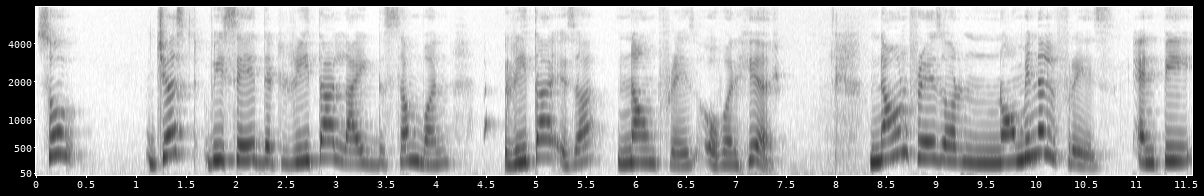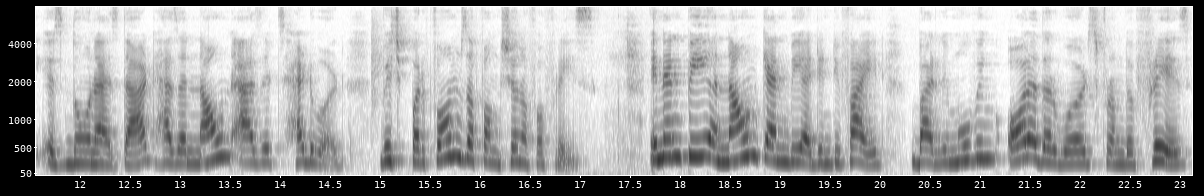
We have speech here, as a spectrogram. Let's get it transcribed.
So just we say that Rita liked someone. Rita is a noun phrase over here. Noun phrase or nominal phrase NP is known as that has a noun as its head word which performs the function of a phrase. In NP, a noun can be identified by removing all other words from the phrase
